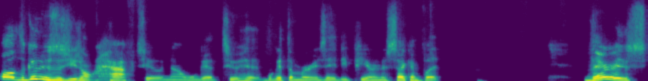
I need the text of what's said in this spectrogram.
Well, the good news is you don't have to. Now we'll get to hit. We'll get the Murray's ADP here in a second, but there is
